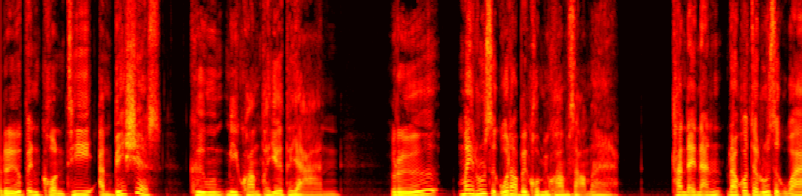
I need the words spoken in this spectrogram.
หรือเป็นคนที่ ambitious คือมีความทะเยอทะยาน หรือไม่รู้สึกว่าเราเป็นคนมีความสามารถ ทันใดนั้นเราก็จะรู้สึกว่า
